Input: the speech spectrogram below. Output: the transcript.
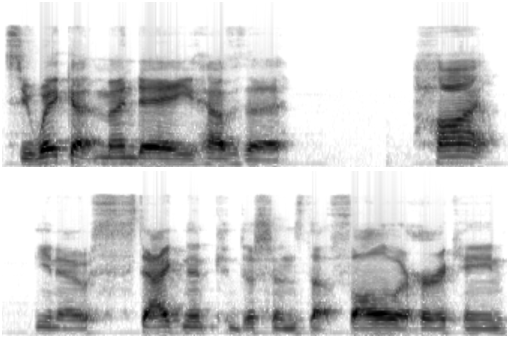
So you wake up Monday, you have the hot, you know, stagnant conditions that follow a hurricane.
